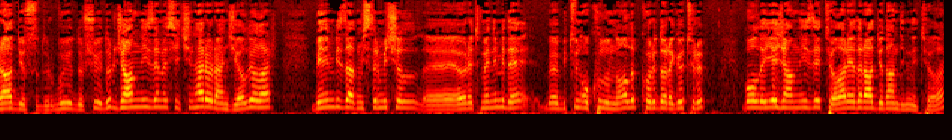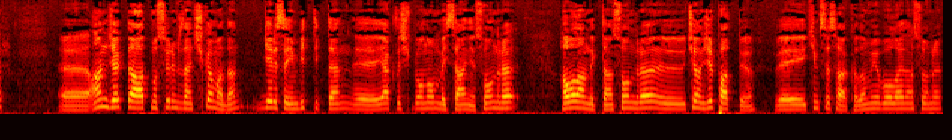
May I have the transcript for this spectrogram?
radyosudur, buyudur, şuyudur canlı izlemesi için her öğrenciyi alıyorlar benim bizzat Mr. Mitchell e, öğretmenimi de böyle bütün okulunu alıp koridora götürüp bu olayı ya canlı izletiyorlar ya da radyodan dinletiyorlar. E, ancak daha atmosferimizden çıkamadan geri sayım bittikten e, yaklaşık 10-15 saniye sonra havalandıktan sonra e, Challenger patlıyor. Ve kimse sağ kalamıyor bu olaydan sonra.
